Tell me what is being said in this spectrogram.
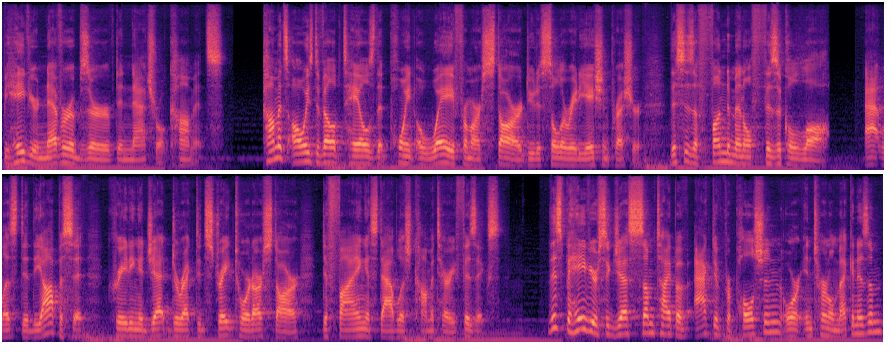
behavior never observed in natural comets. Comets always develop tails that point away from our star due to solar radiation pressure. This is a fundamental physical law. Atlas did the opposite, creating a jet directed straight toward our star, defying established cometary physics. This behavior suggests some type of active propulsion or internal mechanism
